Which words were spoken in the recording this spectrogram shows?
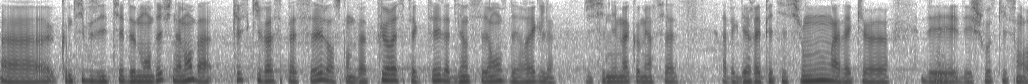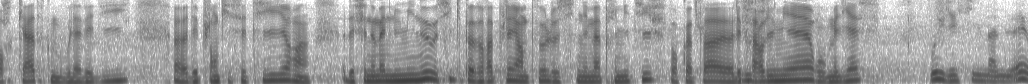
Euh, comme si vous étiez demandé finalement bah, qu'est-ce qui va se passer lorsqu'on ne va plus respecter la bienséance des règles du cinéma commercial? Avec des répétitions, avec euh, des, choses qui sont hors cadre, comme vous l'avez dit, euh, des plans qui s'étirent, des phénomènes lumineux aussi qui peuvent rappeler un peu le cinéma primitif, pourquoi pas les Frères Lumière ou Méliès? Oui, les cinémas muets.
